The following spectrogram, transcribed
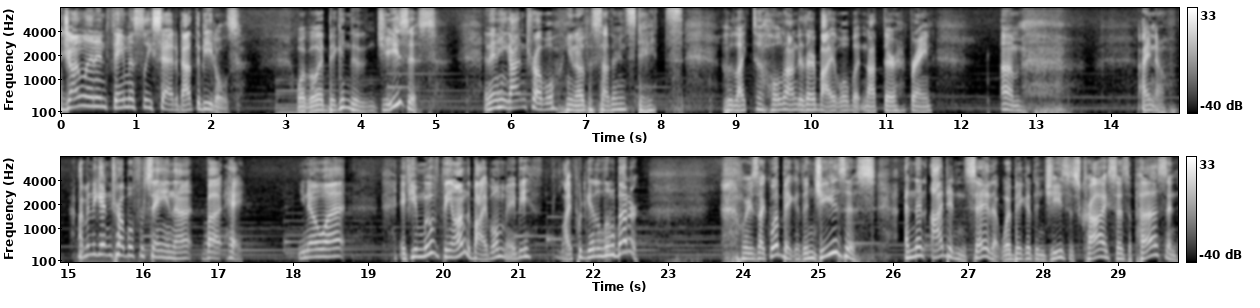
John Lennon famously said about the Beatles, Well, boy, bigger than Jesus. And then he got in trouble, you know, the southern states who like to hold on to their Bible but not their brain. Um, I know. I'm going to get in trouble for saying that, but hey, you know what? If you moved beyond the Bible, maybe life would get a little better. Where he's like, We're bigger than Jesus. And then I didn't say that we're bigger than Jesus Christ as a person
